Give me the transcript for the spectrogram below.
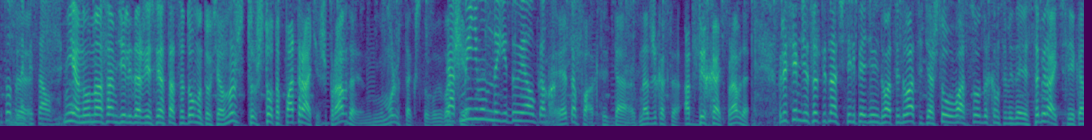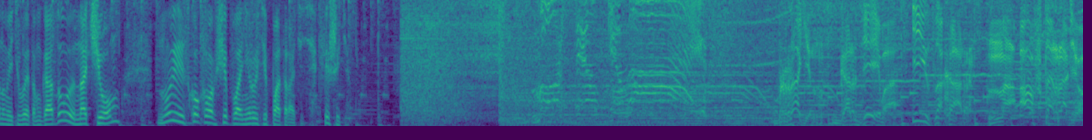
Кто-то Да. написал. Не, ну на самом деле, даже если остаться дома, то все равно что- что-то потратишь, правда? Не может так, чтобы Как вообще... минимум на еду и алкоголь. Это факт, да. Надо же как-то отдыхать, правда? Плюс семь девятьсот пятнадцать четыре пять девять двадцать двадцать. А что у вас с отдыхом? Собира- Собираетесь ли экономить в этом году? На чем? Ну и сколько вообще планируете потратить? Пишите. Брагин, Гордеева и Захар на Авторадио.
